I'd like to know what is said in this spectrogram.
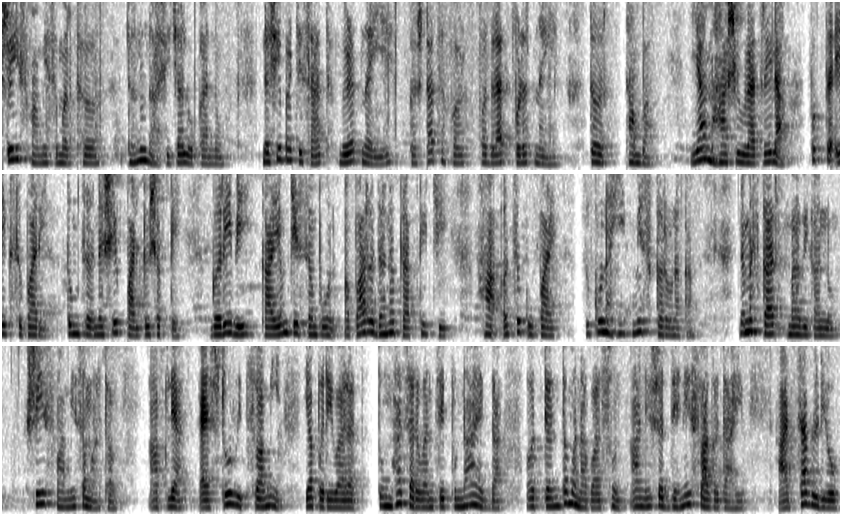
श्री स्वामी समर्थ धनुराशीच्या लोकांनो नशिबाची साथ मिळत नाही आहे कष्टाचं फळ पदरात पडत नाही आहे तर थांबा या महाशिवरात्रीला फक्त एक सुपारी तुमचं नशीब पालटू शकते. गरिबी कायमची संपवून अपार धनप्राप्तीची हा अचूक उपाय चुकूनही मिस करू नका. नमस्कार भाविकांनो श्री स्वामी समर्थ आपल्या ॲस्ट्रो विथ स्वामी या परिवारात तुम्हा सर्वांचे पुन्हा एकदा अत्यंत मनापासून आणि श्रद्धेने स्वागत आहे. आजचा व्हिडिओ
